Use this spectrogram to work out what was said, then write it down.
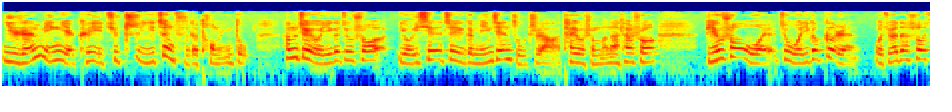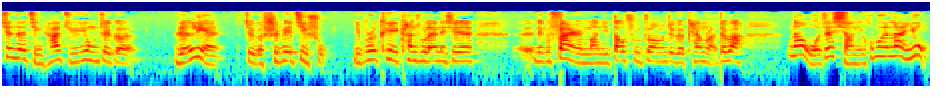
你人民也可以去质疑政府的透明度。他们就有一个就是说，有一些这个民间组织啊，他有什么呢？他说。比如说，我就我一个个人，我觉得说现在警察局用这个人脸这个识别技术，你不是可以看出来那些呃那个犯人吗？你到处装这个 camera，对吧？那我在想，你会不会滥用？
